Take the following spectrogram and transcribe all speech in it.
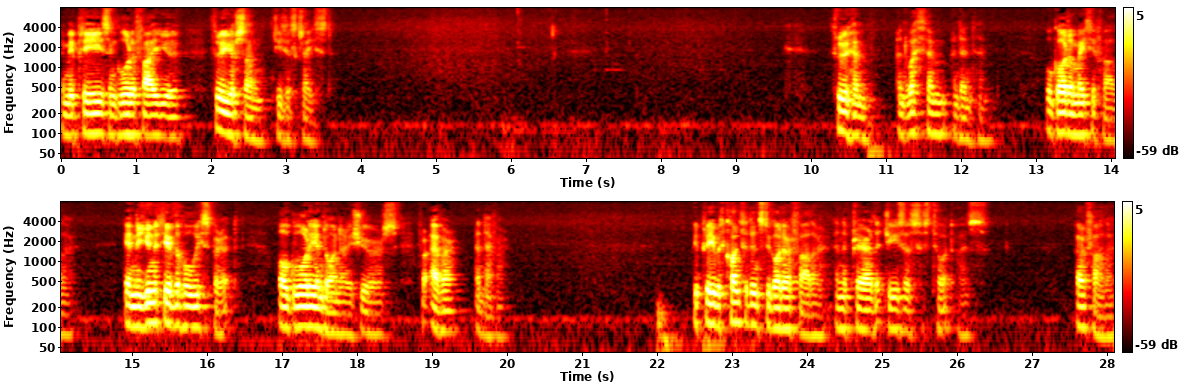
and may praise and glorify you through your Son, Jesus Christ. Through him, and with him, and in him. O God Almighty Father, in the unity of the Holy Spirit, all glory and honour is yours for ever and ever. We pray with confidence to God our Father in the prayer that Jesus has taught us. Our Father,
